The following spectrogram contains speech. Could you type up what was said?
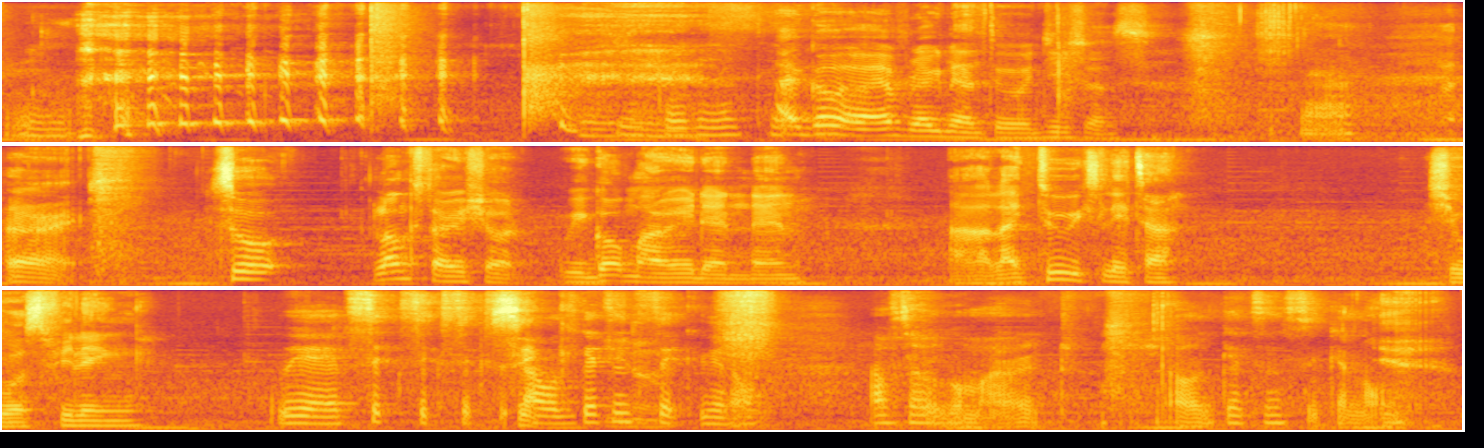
feel. I got my wife pregnant too. Jesus. Yeah. All right. So, long story short, we got married, and then, uh, like two weeks later, she was feeling. We had sick, sick, sick, sick. Sick, I was getting you know. sick, you know. After we got married, I was getting sick and all. Yeah.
